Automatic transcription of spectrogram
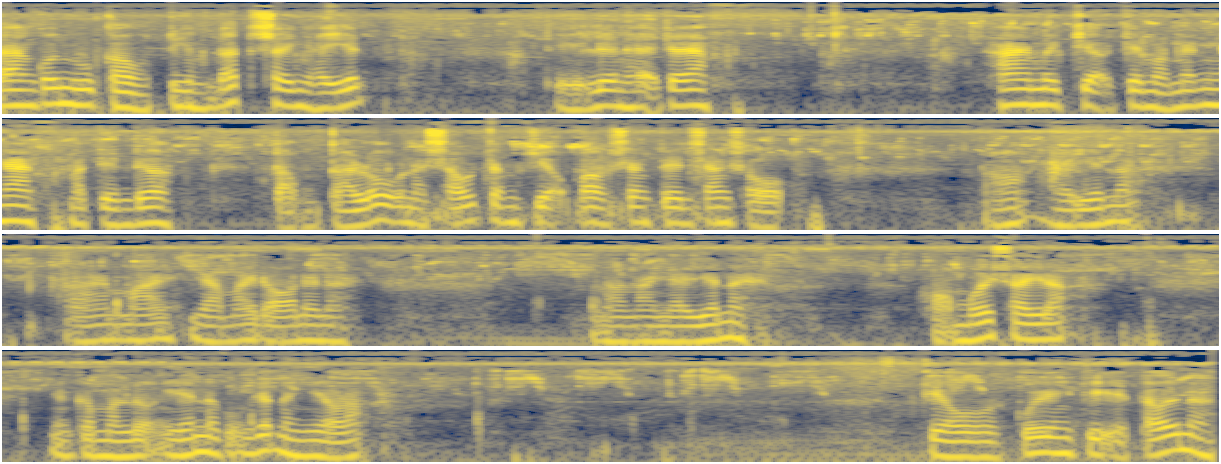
đang có nhu cầu tìm đất xây nhà yến thì liên hệ cho em. 20 triệu trên một mét ngang mặt tiền đường tổng cả lô là 600 triệu bao sang tên sang sổ đó nhà yến đó. Đấy, máy nhà máy đó đây này. Là, là nhà yến này. Họ mới xây đó. Nhưng cơ mà lượng yến là cũng rất là nhiều đó. Chiều quý anh chị tới nè.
